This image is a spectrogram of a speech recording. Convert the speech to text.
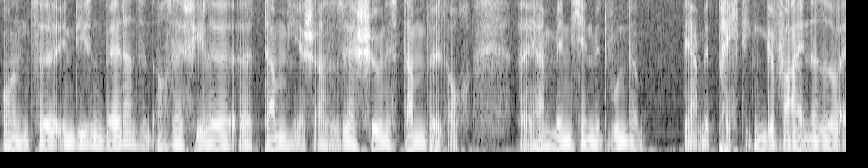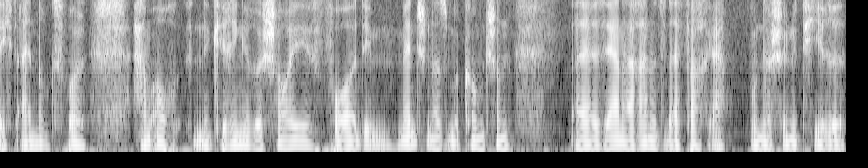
Und äh, in diesen Wäldern sind auch sehr viele äh, Dammhirsche, also sehr schönes Dammwild, auch äh, ja, Männchen mit wunder ja, mit prächtigen Geweihen, also echt eindrucksvoll, haben auch eine geringere Scheu vor dem Menschen, also man kommt schon äh, sehr nah ran und sind einfach, ja, wunderschöne Tiere,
